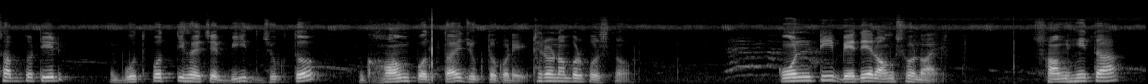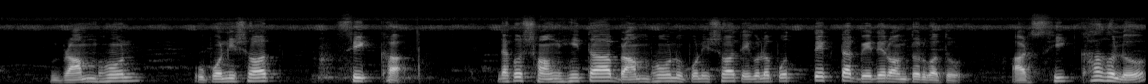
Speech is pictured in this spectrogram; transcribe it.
শব্দটির বুৎপত্তি হয়েছে বিদযুক্ত ঘং প্রত্যয় যুক্ত করে। আঠেরো নম্বর প্রশ্ন। কোনটি বেদের অংশ নয়? সংহিতা, ব্রাহ্মণ, উপনিষদ, শিক্ষা। দেখো, সংহিতা, ব্রাহ্মণ, উপনিষদ, এগুলো প্রত্যেকটা বেদের অন্তর্গত। আর শিক্ষা হলো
